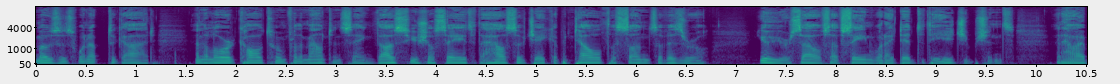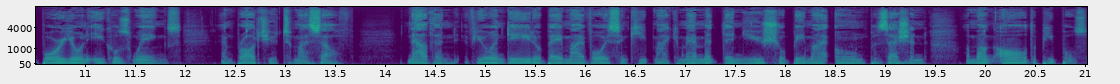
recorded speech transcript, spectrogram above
Moses went up to God, and the Lord called to him from the mountain, saying, Thus you shall say to the house of Jacob, and tell the sons of Israel, You yourselves have seen what I did to the Egyptians, and how I bore you on eagle's wings, and brought you to myself. Now then, if you indeed obey my voice and keep my commandment, then you shall be my own possession among all the peoples,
